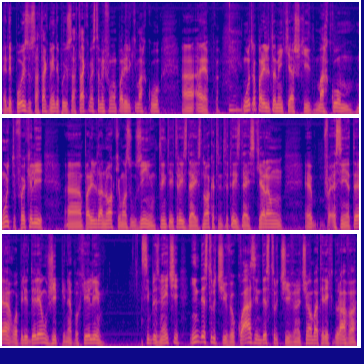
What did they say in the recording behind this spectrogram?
é depois do StarTAC, bem depois do StarTAC, mas também foi um aparelho que marcou a, a época. É. Um outro aparelho também que acho que marcou muito foi aquele uh, aparelho da Nokia, um azulzinho, 3310, Nokia 3310, que era um, é, assim, até o apelido dele é um Jeep, né? Porque ele simplesmente indestrutível, quase indestrutível. Né? Tinha uma bateria que durava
